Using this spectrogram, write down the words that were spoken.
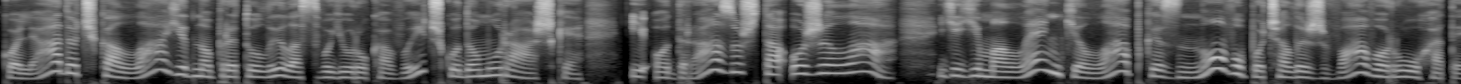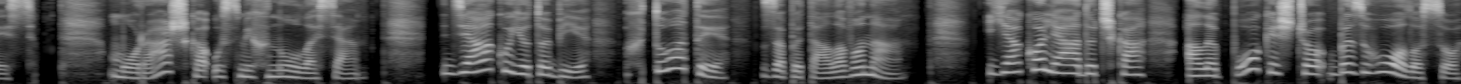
Колядочка лагідно притулила свою рукавичку до мурашки і одразу ж та ожила. Її маленькі лапки знову почали жваво рухатись. Мурашка усміхнулася. Дякую тобі. Хто ти? запитала вона. Я колядочка, але поки що без голосу,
